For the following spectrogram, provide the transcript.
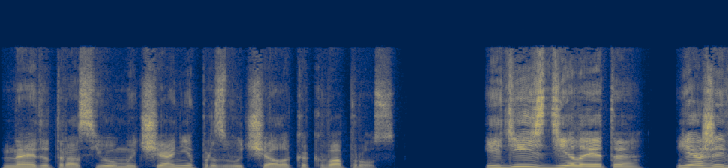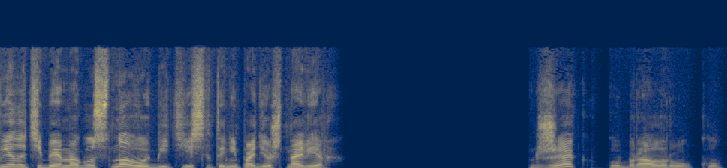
На этот раз его мычание прозвучало как вопрос. «Иди и сделай это. Я оживила тебя и могу снова убить, если ты не пойдешь наверх». Джек убрал руку.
